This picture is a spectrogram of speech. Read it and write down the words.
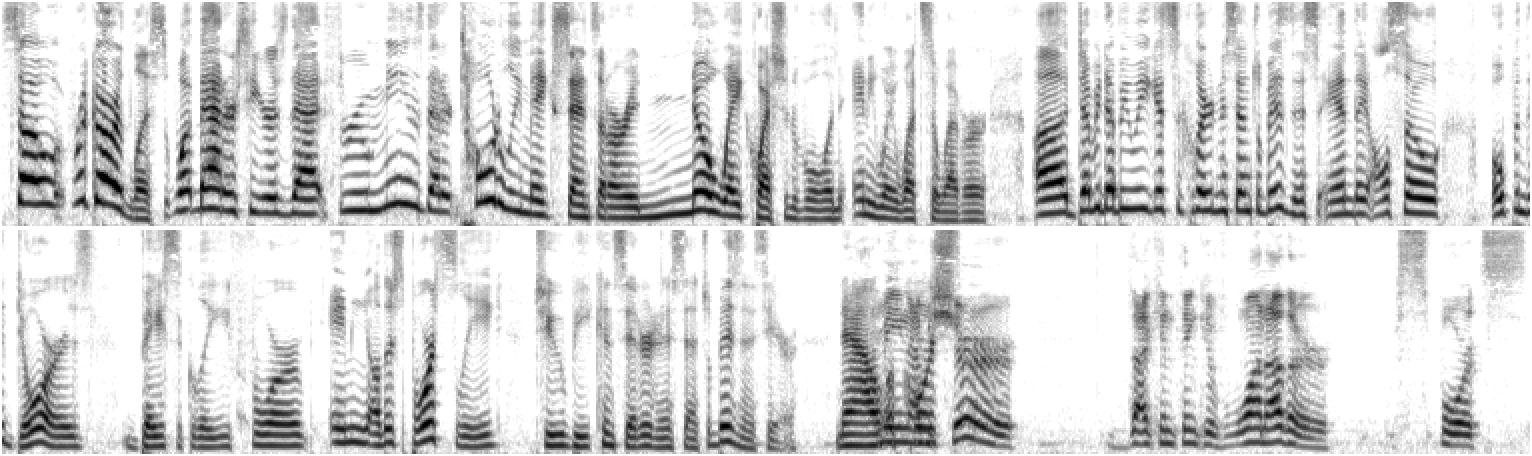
So, regardless, what matters here is that through means that it totally makes sense that are in no way questionable in any way whatsoever, uh, WWE gets declared an essential business, and they also open the doors basically for any other sports league to be considered an essential business here. Now, I mean, of course, I'm sure I can think of one other sports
